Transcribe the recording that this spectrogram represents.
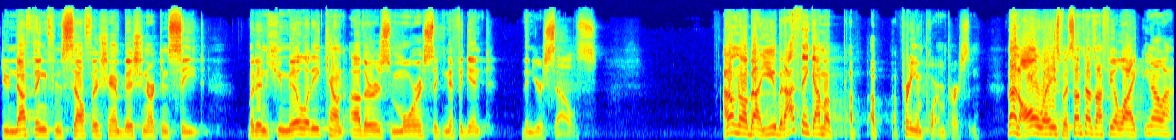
Do nothing from selfish ambition or conceit, but in humility count others more significant than yourselves. I don't know about you, but I think I'm a, a, a pretty important person. Not always, but sometimes I feel like, you know, I,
